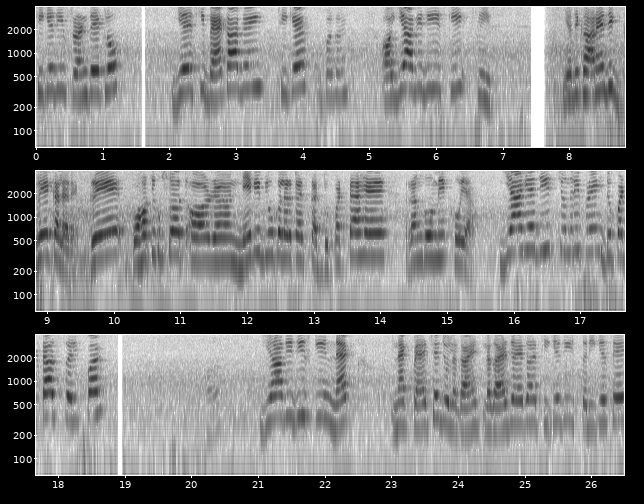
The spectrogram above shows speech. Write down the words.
ठीक है जी फ्रंट देख लो। ये इसकी बैक आ गई, ठीक है, ऊपर करें। और ये आ गई जी इसकी स्लीव्स ये दिखा रहे हैं जी ग्रे कलर है। ग्रे बहुत ही खूबसूरत और नेवी ब्लू कलर का इसका दुपट्टा है, रंगों में खोया। ये आ गया जी चुनरी प्रिंट दुपट्टा सिल्क पर। ये आ गई जी इसकी नेक नेक पैच है जो लगाए लगाया जाएगा। ठीक है जी इस तरीके से।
